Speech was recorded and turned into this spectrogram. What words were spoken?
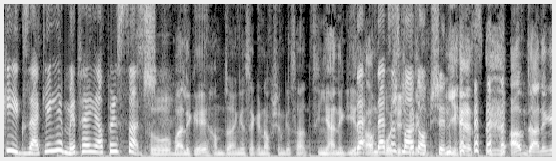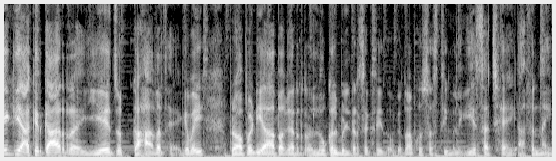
कि एग्जैक्टली exactly ये मिथ है या फिर सच? तो बालिके हम जाएँगे सेकंड ऑप्शन के साथ यानी कि That- हम कोशिश करेंगे। option. हम जानेंगे कि आखिरकार ये जो कहावत है कि भाई प्रॉपर्टी आप अगर लोकल बिल्डर से खरीदोगे तो आपको सस्ती मिलेगी। ये सच है या फिर नहीं?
